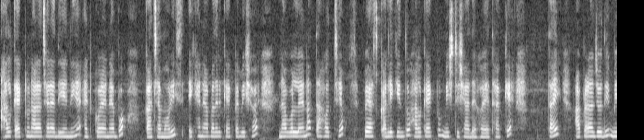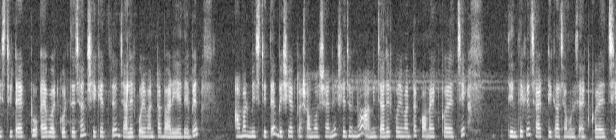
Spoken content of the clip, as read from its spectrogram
হালকা একটু নাড়াচাড়া দিয়ে নিয়ে অ্যাড করে নেব কাঁচামরিচ। এখানে আপনাদেরকে একটা বিষয় না বললে না, তা হচ্ছে পেঁয়াজ কালি কিন্তু হালকা একটু মিষ্টি স্বাদের হয়ে থাকে। তাই আপনারা যদি মিষ্টিটা একটু অ্যাভয়েড করতে চান, সেক্ষেত্রে জালের পরিমাণটা বাড়িয়ে দেবেন। আমার মিষ্টিতে বেশি একটা সমস্যা নেই, সেজন্য আমি জালের পরিমাণটা কম অ্যাড করেছি। তিন থেকে চারটি কাঁচামরিচ অ্যাড করেছি।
